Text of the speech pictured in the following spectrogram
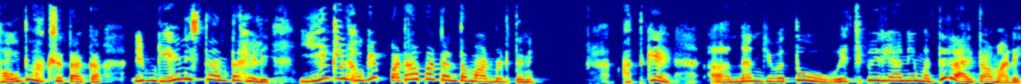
ಹೌದು ಅಕ್ಷತಾ ಅಕ್ಕ, ನಿಮ್ಗೆ ಇಷ್ಟ ಅಂತ ಹೇಳಿ. ಈಗಲೇ ಹೋಗಿ ಪಟಾಪಟ್ ಅಂತ ಮಾಡ್ಬಿಡ್ತೀನಿ. ಅದಕ್ಕೆ ನನ್ಗಿವತ್ತು ವೆಜ್ ಬಿರಿಯಾನಿ ಮತ್ತೆ ರಾಯ್ತಾ ಮಾಡಿ.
